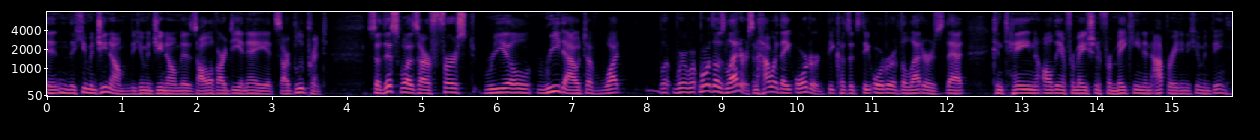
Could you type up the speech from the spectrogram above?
in the human genome. The human genome is all of our DNA, it's our blueprint. So this was our first real readout of what what, where, what were those letters and how were they ordered? Because it's the order of the letters that contain all the information for making and operating a human being.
